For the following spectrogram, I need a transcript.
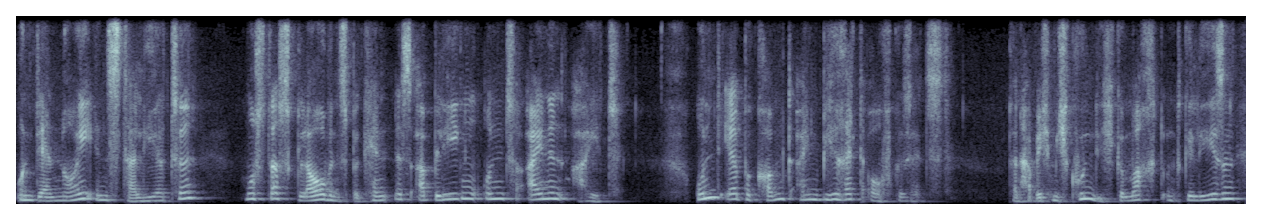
Und der neu installierte muss das Glaubensbekenntnis ablegen und einen Eid und er bekommt ein Birett aufgesetzt. Dann habe ich mich kundig gemacht und gelesen,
